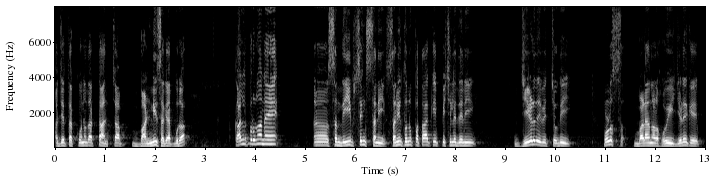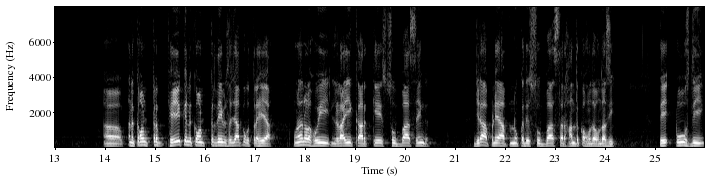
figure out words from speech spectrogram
ਅਜੇ ਤੱਕ ਉਹਨਾਂ ਦਾ ਢਾਂਚਾ ਬਣ ਨਹੀਂ ਸਕਿਆ ਪੂਰਾ। ਕੱਲ ਪਰ ਉਹਨਾਂ ਨੇ ਸੰਦੀਪ ਸਿੰਘ ਸਨੀ ਸਨੀ ਤੁਹਾਨੂੰ ਪਤਾ ਕਿ ਪਿਛਲੇ ਦਿਨੀ ਜੇਲ੍ਹ ਦੇ ਵਿੱਚ ਉਹਦੀ ਪੁਲਿਸ ਵਾਲਿਆਂ ਨਾਲ ਹੋਈ ਜਿਹੜੇ ਕਿ ਐਨਕਾਊਂਟਰ ਫੇਕ ਐਨਕਾਊਂਟਰ ਦੇ ਸਜ਼ਾ ਭੁਗਤ ਰਹੇ ਆ। ਉਹਨਾਂ ਨਾਲ ਹੋਈ ਲੜਾਈ ਕਰਕੇ ਸੂਬਾ ਸਿੰਘ, ਜਿਹੜਾ ਆਪਣੇ ਆਪ ਨੂੰ ਕਦੇ ਸੂਬਾ ਸਰਹੰਦ ਕਹਾਉਂਦਾ ਹੁੰਦਾ ਸੀ। ਤੇ ਉਸ ਦੀ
